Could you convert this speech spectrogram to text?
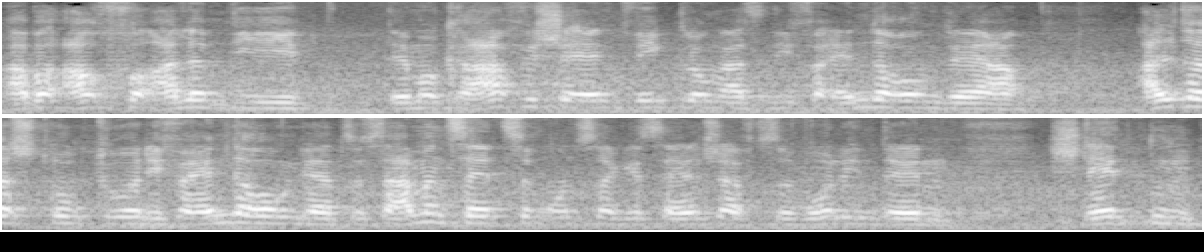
aber auch vor allem die demografische Entwicklung, also die Veränderung der Altersstruktur, die Veränderung der Zusammensetzung unserer Gesellschaft, sowohl in den Städten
